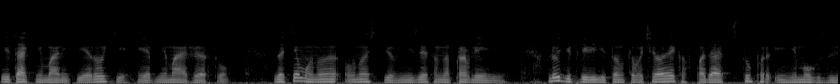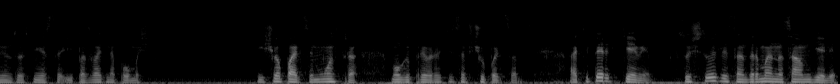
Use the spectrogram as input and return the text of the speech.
и так немаленькие руки и обнимая жертву. Затем он уносит ее в неизвестном направлении. Люди при виде тонкого человека впадают в ступор и не могут сдвинуться с места и позвать на помощь. Еще пальцы монстра могут превратиться в щупальца. А теперь к теме. Существует ли Слендермен на самом деле?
